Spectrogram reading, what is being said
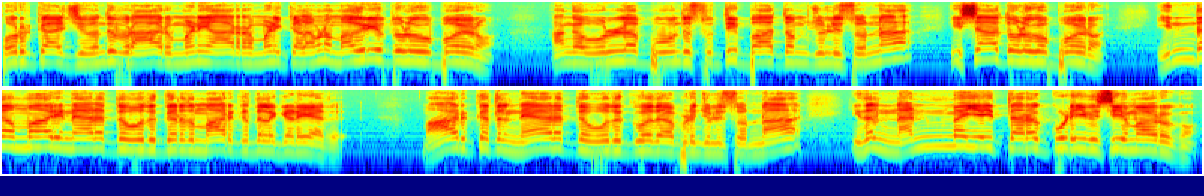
பொருட்காட்சி வந்து ஒரு ஆறு மணி ஆறரை மணி கிளம்புனா மகரியப் தொழுகு போயிடும் அங்கே உள்ள பூந்து சுற்றி பார்த்தோம்னு சொல்லி சொன்னால் இஷா தொழுக போயிடும் இந்த மாதிரி நேரத்தை ஒதுக்கிறது மார்க்கத்தில் கிடையாது. மார்க்கத்தில் நேரத்தை ஒதுக்குவது அப்படின்னு சொல்லி சொன்னால் இதில் நன்மையை தரக்கூடிய விஷயமா இருக்கும்.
